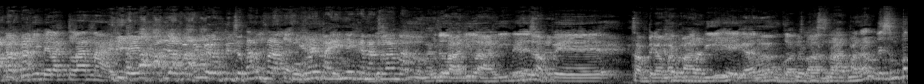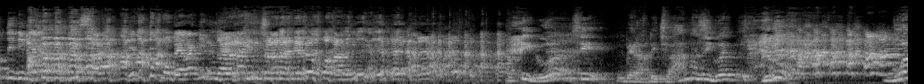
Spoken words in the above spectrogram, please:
Nah, ini berak celana. Iya, yang penting berak di celana. Pokoknya tainya kena celana. Udah lari-lari deh sampai sampai kamar mandi ya kan, buka celana. Padahal udah sempet dia berak bisa. Dia tetap mau berakin celana. Berakin celananya doang. tapi gue sih berak di celana sih gue dulu gue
